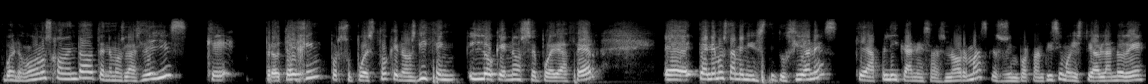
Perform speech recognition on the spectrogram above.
Bueno, como hemos comentado, tenemos las leyes que protegen, por supuesto, que nos dicen lo que no se puede hacer eh, tenemos también instituciones que aplican esas normas, que eso es importantísimo, y estoy hablando de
